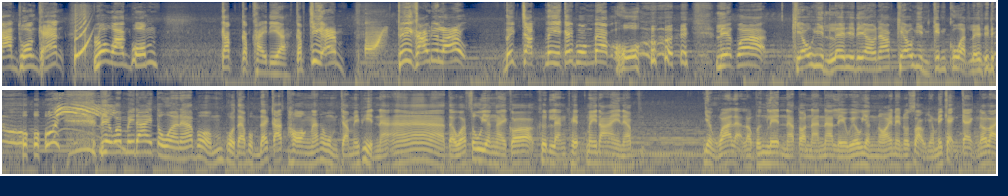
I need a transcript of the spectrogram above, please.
การทวงแขนระหว่างผมกับกับใครเดียกับ GM ที่คราวที่แล้ว ได้จัดลีกให้ผมแบบโอ้โห เรียกว่า เขียวหินเลยทีเดียวนะครับเขียวหินกินกวดเลยทีเดียวเรียกว่าไม่ได้ตัวนะครับผมโหแต่ผมได้การ์ดทองนะถ้าผมจำไม่ผิดนะอ่าแต่ว่าสู้ยังไงก็ขึ้นแรงเพชรไม่ได้นะครับอย่างว่าแหละเราเพิ่งเล่นนะตอนนั้นนะเลเวลยังน้อยไดโนเสาร์ยังไม่แข็งแกร่งเท่าไหร่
